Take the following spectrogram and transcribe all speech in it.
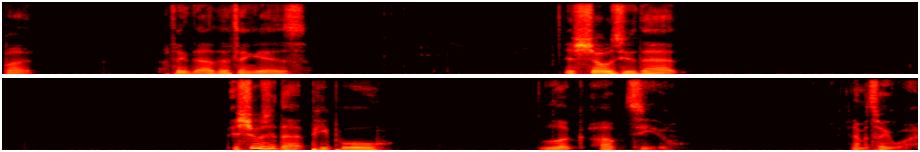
But I think the other thing is it shows you that it shows you that people look up to you. And I'm gonna tell you why.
